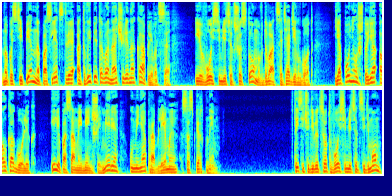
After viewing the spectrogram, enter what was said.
Но постепенно последствия от выпитого начали накапливаться, и в 86-м, в 21 год, я понял, что я алкоголик, или, по самой меньшей мере, у меня проблемы со спиртным. В 1987-м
